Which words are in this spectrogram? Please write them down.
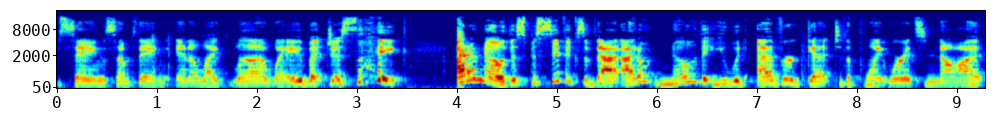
saying something in a like way, but just like, I don't know the specifics of that. I don't know that you would ever get to the point where it's not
